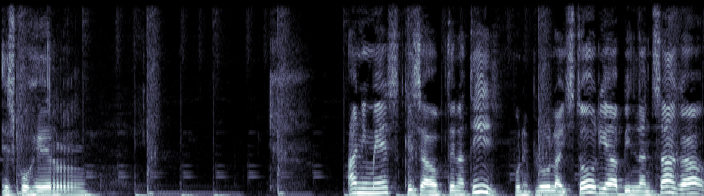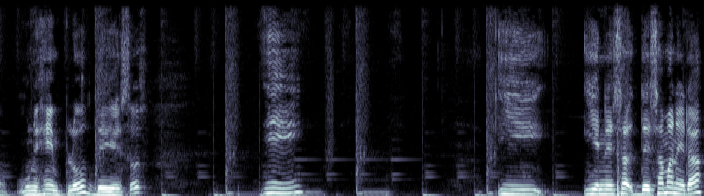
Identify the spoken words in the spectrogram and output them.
escoger animes que se adopten a ti. Por ejemplo, la historia, Vinland Saga, un ejemplo de esos. Y, y, y en esa, de esa manera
